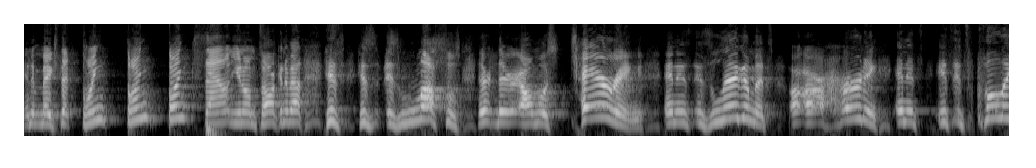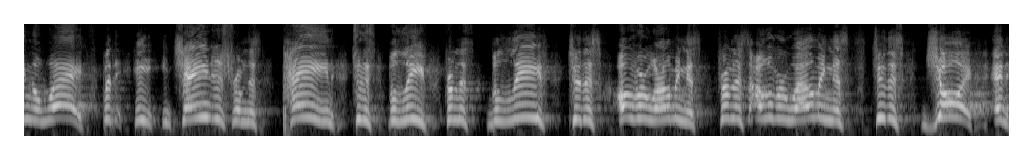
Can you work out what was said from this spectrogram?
and it makes that thunk, thunk, thunk sound? You know what I'm talking about? His, his, his muscles, they're, they're almost tearing, and his, his ligaments are, are hurting, and it's, it's, it's pulling away. But he, he changes from this pain to this belief, from this belief to this overwhelmingness, from this overwhelmingness to this joy. And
